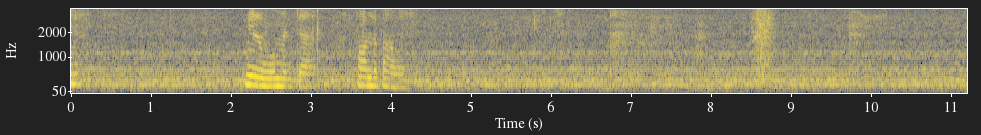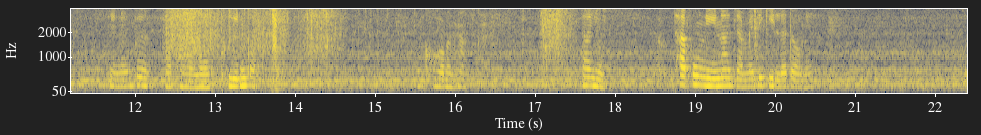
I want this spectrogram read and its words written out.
นี่ไม่รู้ว่ามันจะรอดหรือเปล่าไงเดี๋ยวนะเพื่อนเราผ่าลงพื้นก่อนคอมันหักได้อยู่ ถ้าพรุ่งนี้น่าจะไม่ได้กินแล้วดอกนี้ยเ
